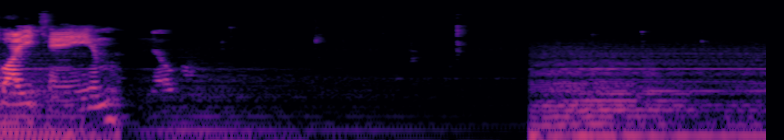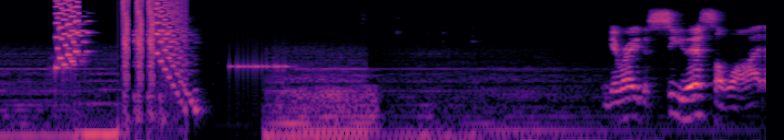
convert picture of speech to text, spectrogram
Nobody came. Nobody. Get ready to see this a lot.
